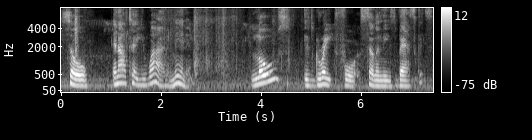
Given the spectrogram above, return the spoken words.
So, and I'll tell you why in a minute. Lowe's is great for selling these baskets.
